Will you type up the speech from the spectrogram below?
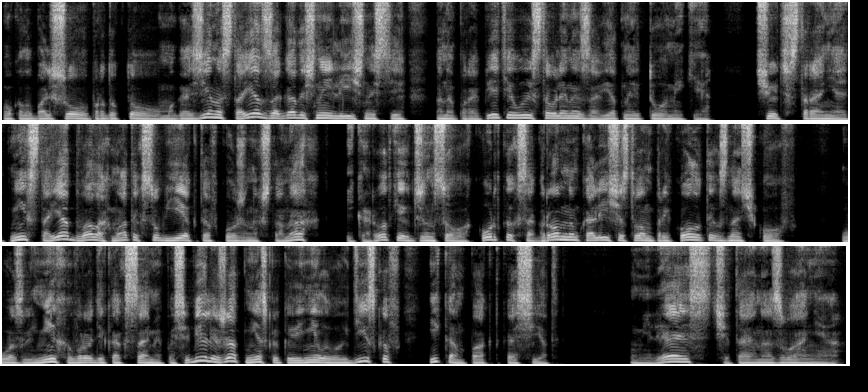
Около большого продуктового магазина стоят загадочные личности, а на парапете выставлены заветные томики. Чуть в стороне от них стоят два лохматых субъекта в кожаных штанах и коротких джинсовых куртках с огромным количеством приколотых значков. Возле них, вроде как сами по себе, лежат несколько виниловых дисков и компакт-кассет. Умиляясь, читаю названия.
